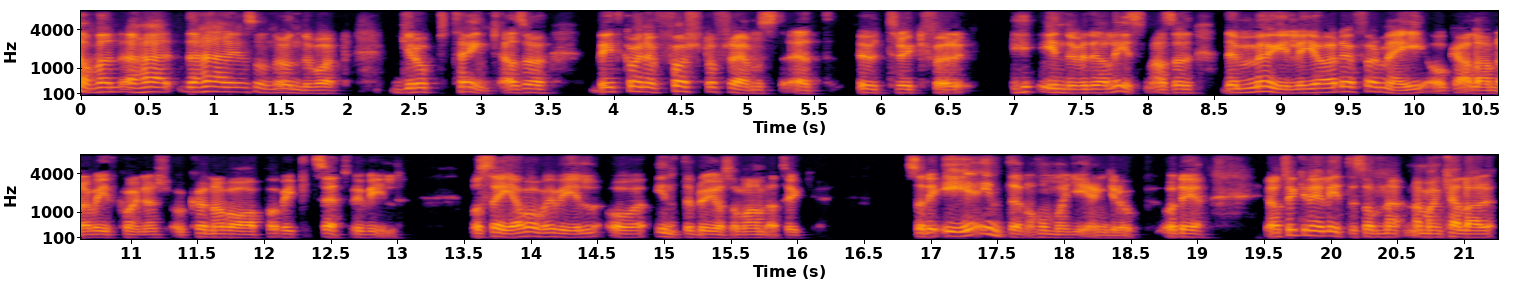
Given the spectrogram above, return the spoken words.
Ja, men det, här, det här är så underbart grupptänk. Alltså, bitcoin är först och främst ett uttryck för individualism. Alltså, det möjliggör det för mig och alla andra bitcoiners att kunna vara på vilket sätt vi vill och säga vad vi vill och inte bry oss om vad andra tycker. Så det är inte en homogen grupp. Och det, jag tycker det är lite som när, när man kallar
